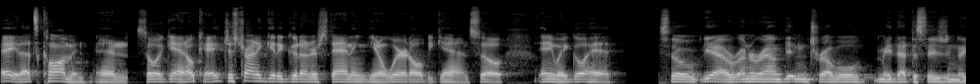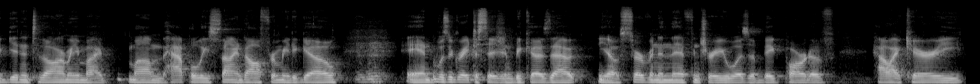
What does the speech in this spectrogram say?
hey, that's common. And so again, okay, just trying to get a good understanding, you know, where it all began. So anyway, go ahead. So yeah, run around, get in trouble, made that decision to get into the army. My mom happily signed off for me to go, mm-hmm. and it was a great decision because that you know serving in the infantry was a big part of how I carry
